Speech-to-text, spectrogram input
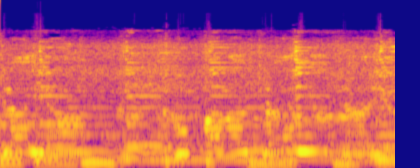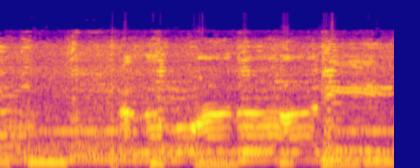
Jaya Rupala Jaya Jaya Nana Mohana Hari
